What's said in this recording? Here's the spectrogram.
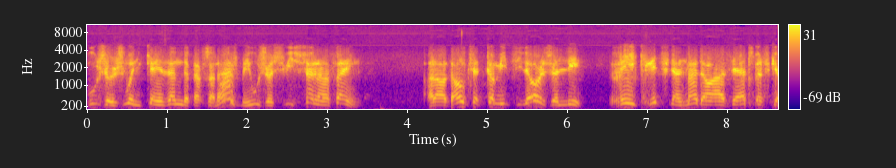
où je joue une quinzaine de personnages, mais où je suis seul en scène. Alors, donc, cette comédie-là, je l'ai réécrite finalement de A à Z parce que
